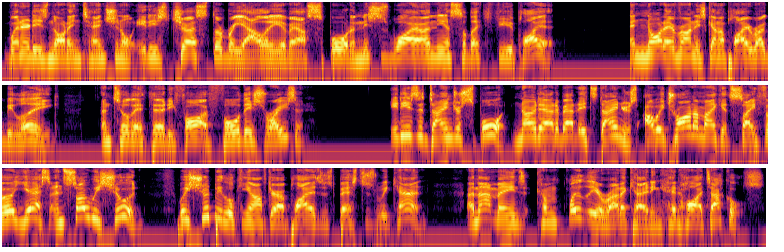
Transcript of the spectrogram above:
when it is not intentional. It is just the reality of our sport, and this is why only a select few play it. And not everyone is going to play rugby league until they're 35 for this reason. It is a dangerous sport, no doubt about it. It's dangerous. Are we trying to make it safer? Yes, and so we should. We should be looking after our players as best as we can. And that means completely eradicating head high tackles.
